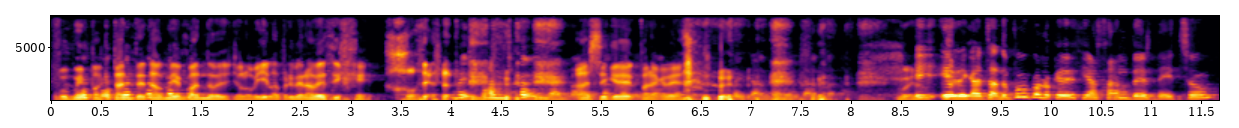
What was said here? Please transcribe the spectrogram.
fue muy impactante también cuando yo lo vi la primera vez dije, joder. Me encanta, me encanta. me Así encanta, que, para que veas. Me encanta, me encanta. Bueno. Y, y recalchando un poco con lo que decías antes, de hecho,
